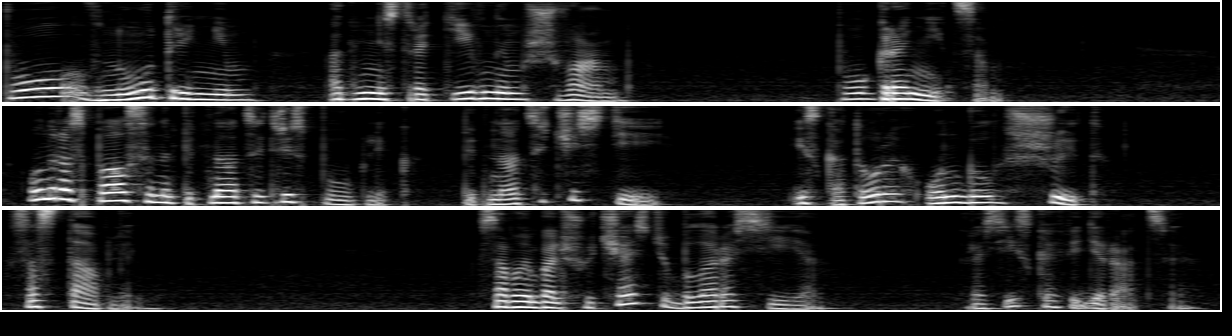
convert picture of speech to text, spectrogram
по внутренним административным швам, по границам. Он распался на 15 республик, 15 частей, из которых он был сшит, составлен. Самой большой частью была Россия, Российская Федерация –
